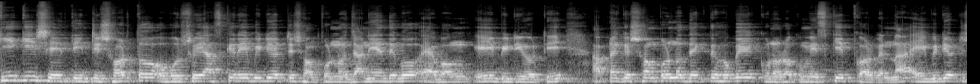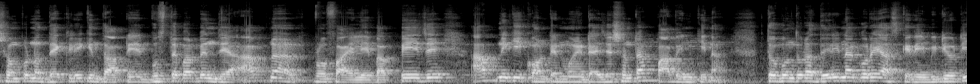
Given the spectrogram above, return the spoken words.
কি কি সেই তিনটি শর্ত অবশ্যই আজকের এই ভিডিওটি সম্পূর্ণ জানিয়ে দেব এবং এই ভিডিওটি আপনাকে সম্পূর্ণ দেখতে হবে, কোনো রকম স্কিপ করবেন না। এই ভিডিওটি সম্পূর্ণ দেখলেই কিন্তু আপনি বুঝতে পারবেন যে আপনার প্রোফাইলে বা পেজে আপনি কি কন্টেন্ট মনিটাইজেশনটা পাবেন কিনা। তো বন্ধুরা, দেরি না করে আজকের এই ভিডিওটি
